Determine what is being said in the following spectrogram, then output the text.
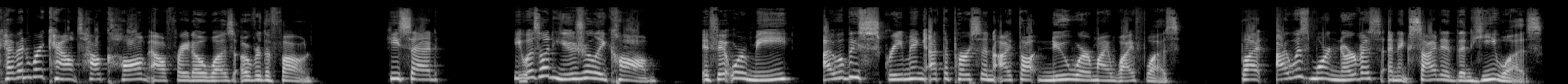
Kevin recounts how calm Alfredo was over the phone. He said, He was unusually calm. If it were me, I would be screaming at the person I thought knew where my wife was. But I was more nervous and excited than he was.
